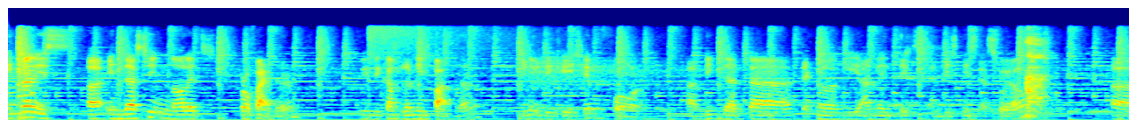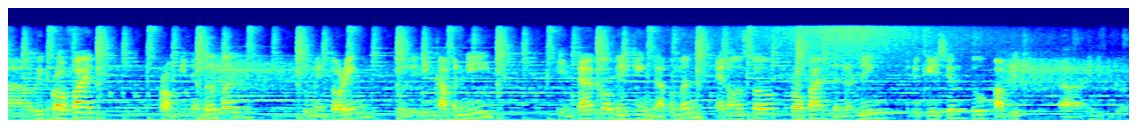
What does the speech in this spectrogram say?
IYKRA is an industry knowledge provider we become learning partner in education for uh, big data, technology, analytics, and business as well. Uh, we provide from enablement to mentoring to leading company in telco, banking, government, and also provide the learning education to public uh, individual.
